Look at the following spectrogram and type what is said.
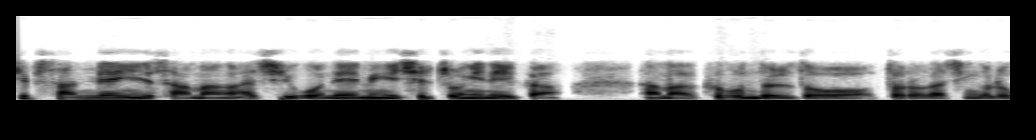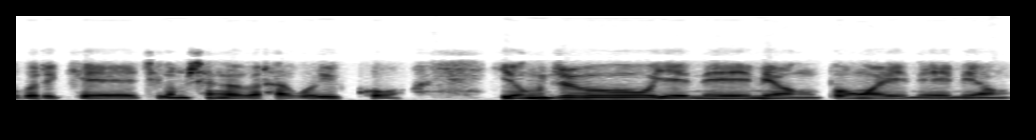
13명이 사망하시고 4명이 실종이니까 아마 그분들도 돌아가신 걸로 그렇게 지금 생각을 하고 있고 영주의 4명, 봉화의 4명,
